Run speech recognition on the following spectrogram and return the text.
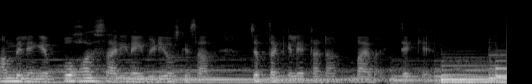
हम मिलेंगे बहुत सारी नई वीडियोस के साथ। जब तक के लिए tata bye bye take care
